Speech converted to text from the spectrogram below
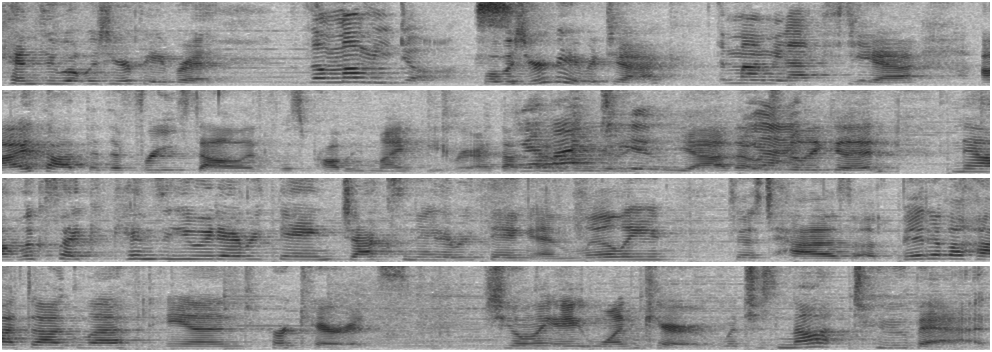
Kenzie, what was your favorite? The mummy dogs. What was your favorite, Jack? The mummy dogs too. Yeah, I thought that the fruit salad was probably my favorite. I thought Yeah, that was mine really, too. Yeah, that was really good. Now it looks like Kenzie you ate everything, Jackson ate everything, and Lily just has a bit of a hot dog left and her carrots. She only ate one carrot, which is not too bad.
